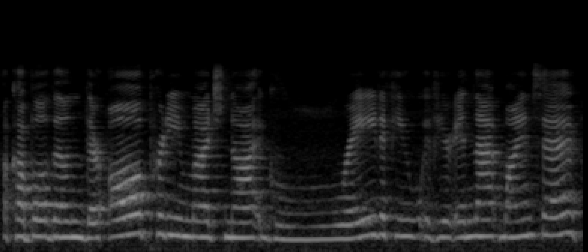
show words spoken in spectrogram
a couple of them. They're all pretty much not great if you if you're in that mindset.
